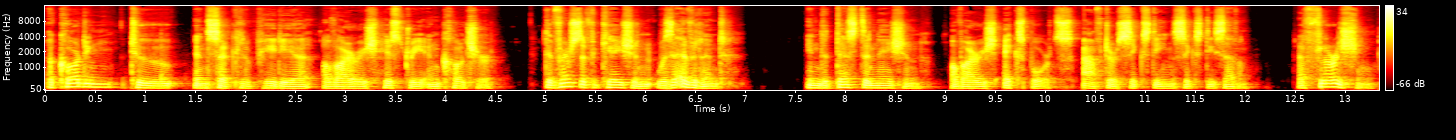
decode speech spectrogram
According to Encyclopedia of Irish History and Culture, diversification was evident in the destination of Irish exports after 1667. A flourishing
